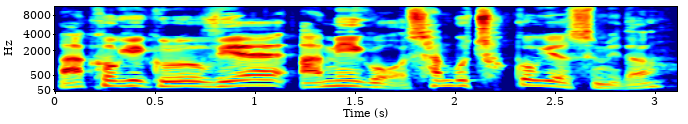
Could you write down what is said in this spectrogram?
아코기 그루브의 아미고 3부 첫 곡이었습니다.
